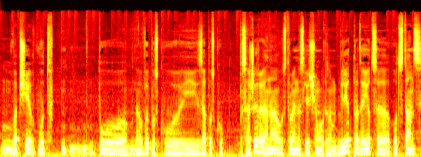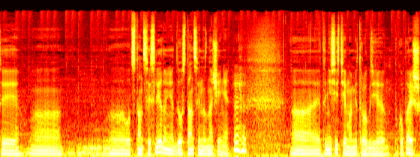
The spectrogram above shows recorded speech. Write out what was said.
вообще вот по выпуску и запуску пассажира, она устроена следующим образом. Билет продается от станции, э, от станции исследования до станции назначения. Угу. Это не система метро, где покупаешь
